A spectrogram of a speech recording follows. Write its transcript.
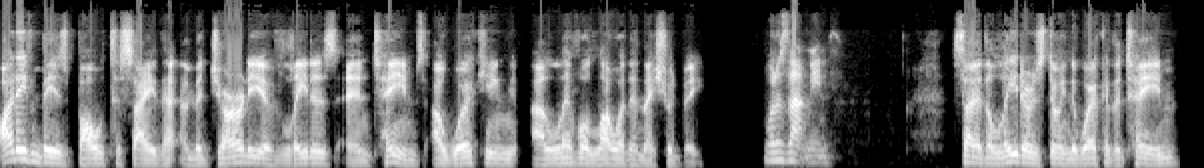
I'd even be as bold to say that a majority of leaders and teams are working a level lower than they should be. What does that mean? So the leader is doing the work of the team,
